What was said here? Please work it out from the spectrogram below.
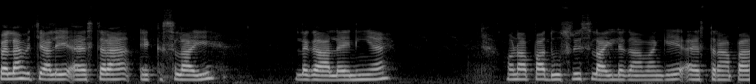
ਪਹਿਲਾਂ ਵਿਚਾਲੇ ਇਸ ਤਰ੍ਹਾਂ ਇੱਕ ਸਲਾਈ ਲਗਾ ਲੈਣੀ ਹੈ। ਹੁਣ ਆਪਾਂ ਦੂਸਰੀ ਸਿਲਾਈ ਲਗਾਵਾਂਗੇ। ਇਸ ਤਰ੍ਹਾਂ ਆਪਾਂ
